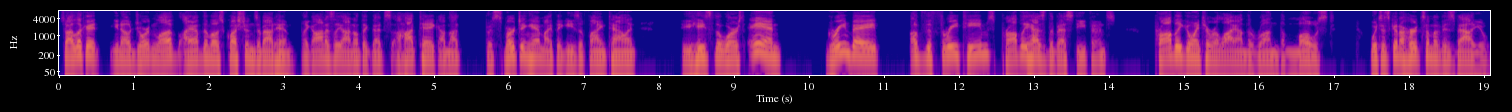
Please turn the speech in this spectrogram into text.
So I look at, you know, Jordan Love, I have the most questions about him. Like honestly, I don't think that's a hot take. I'm not besmirching him. I think he's a fine talent. He, he's the worst. And Green Bay, of the three teams, probably has the best defense, probably going to rely on the run the most, which is going to hurt some of his value.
